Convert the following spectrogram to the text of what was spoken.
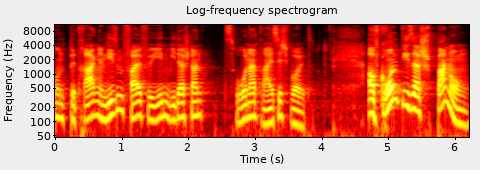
und betragen in diesem Fall für jeden Widerstand 230 Volt. Aufgrund dieser Spannung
